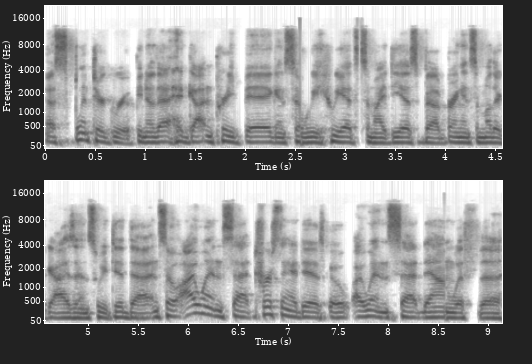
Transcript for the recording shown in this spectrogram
a splinter group. You know that had gotten pretty big, and so we we had some ideas about bringing some other guys in. So we did that. And so I went and sat, first thing I did is go, I went and sat down with the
